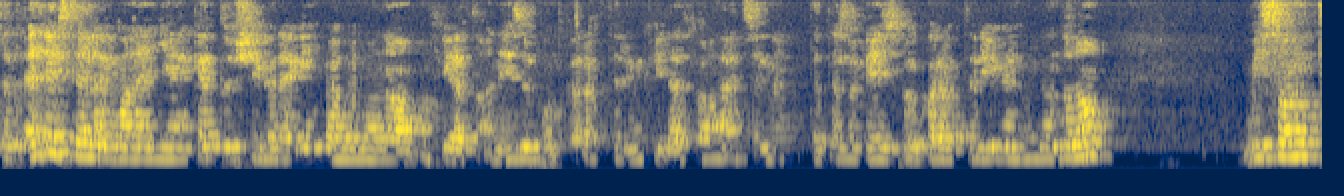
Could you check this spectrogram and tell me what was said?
tehát egyrészt tényleg van egy ilyen kettőség a regényben, hogy van a, a fiatal nézőpont karakterünk, illetve a hercegnek, tehát ez a két fő karakteri, én úgy gondolom. Viszont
